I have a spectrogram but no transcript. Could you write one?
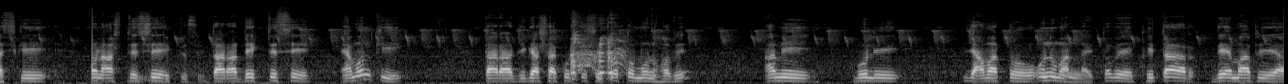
আজকে আসতেছে তারা দেখতেছে এমনকি তারা জিজ্ঞাসা করতেছে কত মন হবে? আমি বলি যে আমার তো অনুমান নাই। তবে ফিতার দে মাপিয়া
